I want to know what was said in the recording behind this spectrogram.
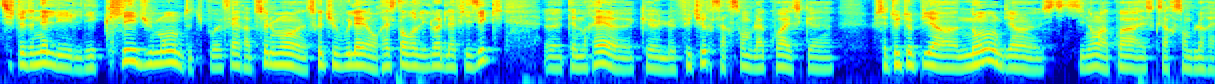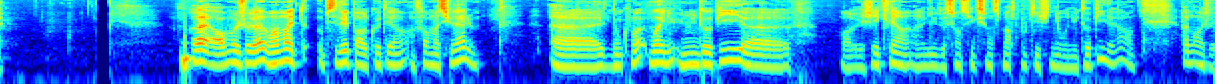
si je te donnais les, les, clés du monde, tu pouvais faire absolument ce que tu voulais en restant dans les lois de la physique. T'aimerais que le futur, ça ressemble à quoi? Est-ce que cette utopie a un nom, ou bien sinon à quoi est-ce que ça ressemblerait? Ouais, alors moi je vais vraiment être obsédé par le côté informationnel. donc moi, une, utopie. J'ai écrit un, livre de science-fiction Smartbook qui finit en utopie d'ailleurs. Ah non, je,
